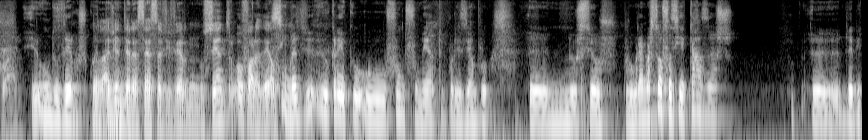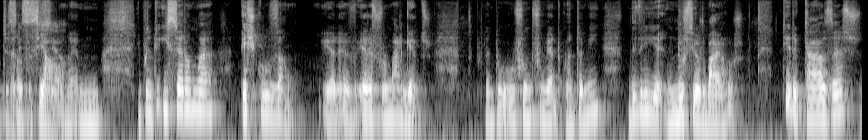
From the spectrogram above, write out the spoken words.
claro. um dos erros... Toda a gente ter acesso a viver no centro ou fora dele. Sim, mas eu creio que o Fundo de Fomento, por exemplo, eh, nos seus programas só fazia casas eh, de habitação, de social. social. Não é? E, portanto, isso era uma exclusão, era, era formar guetos. Portanto, o Fundo de Fomento, quanto a mim, deveria, nos seus bairros, ter casas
